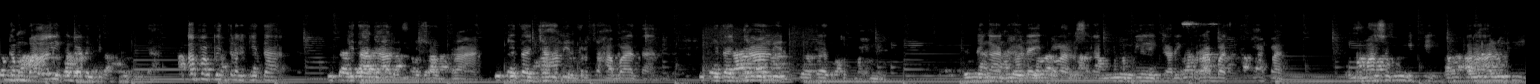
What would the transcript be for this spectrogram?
kembali kepada fitrah kita. apa fitrah kita? Kita jalin persaudaraan. Kita jalin persahabatan kita jalin silaturahmi dengan ada itulah sangat memilih karib kerabat sahabat termasuk ini para alumni.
